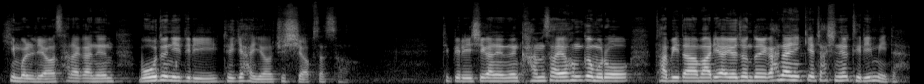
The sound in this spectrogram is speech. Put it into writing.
힘을 내어 살아가는 모든 이들이 되게 하여 주시옵소서. 특별히 이 시간에는 감사의 헌금으로 다비다 마리아 여전도회가 하나님께 자신을 드립니다.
